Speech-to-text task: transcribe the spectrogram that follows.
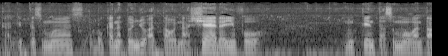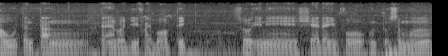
kat kita semua bukan nak tunjuk atau nak share dah info. Mungkin tak semua orang tahu tentang teknologi fiber optik. So ini share dah info untuk semua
